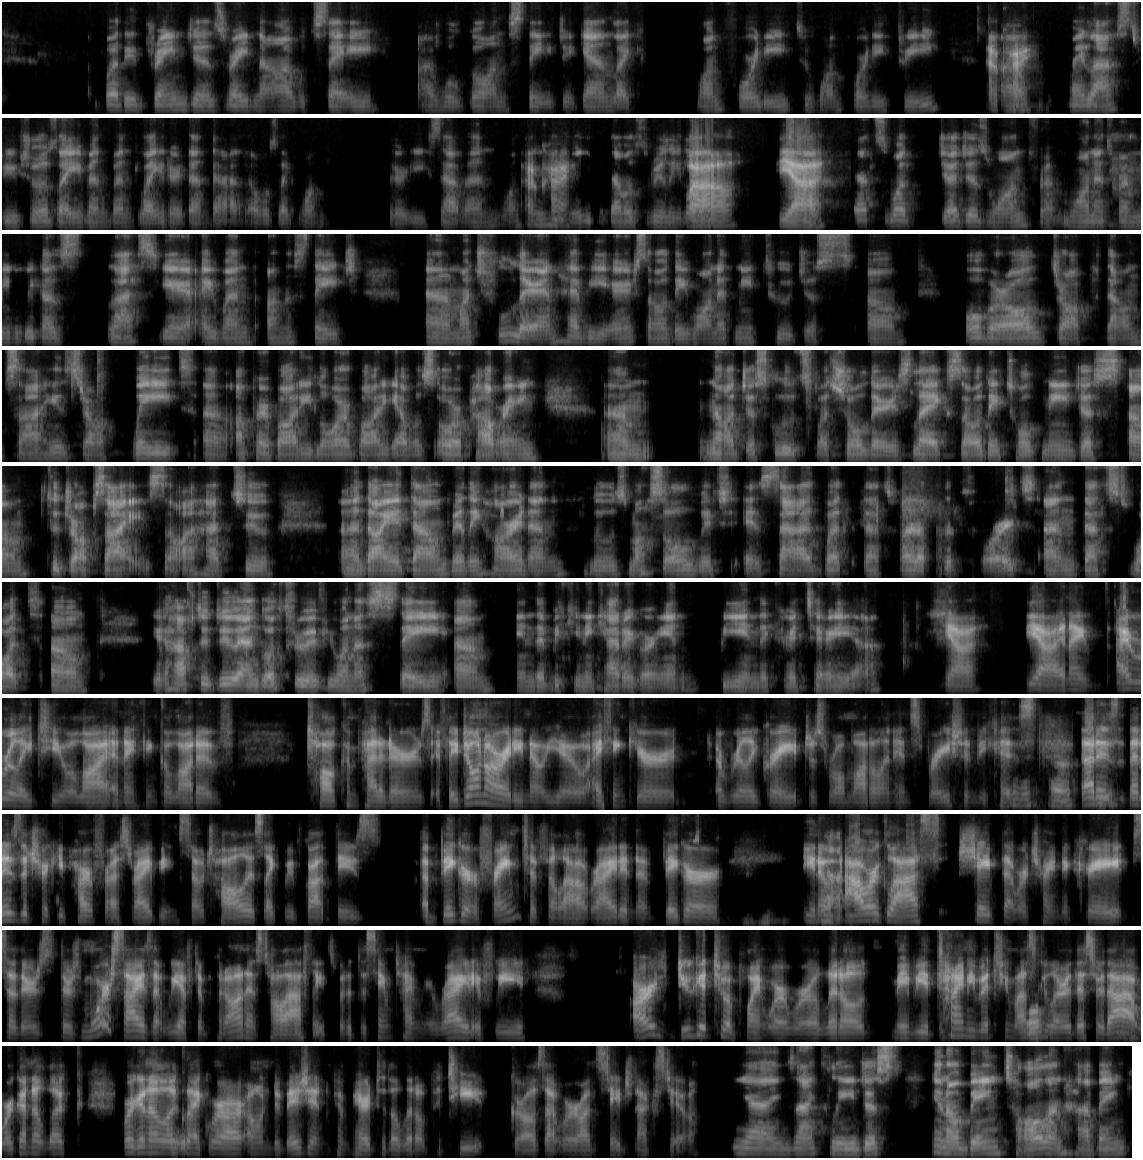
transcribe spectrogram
but it ranges right now. I would say I will go on stage again like 140 to 143. Okay. Um, my last few shows, I even went lighter than that. I was like 137, 138. Okay. That was really wow. Light. Yeah. That's what judges want from wanted from mm-hmm. me because last year I went on the stage uh, much fuller and heavier. So they wanted me to just um, overall drop down size, drop weight, uh, upper body, lower body. I was overpowering. Um, not just glutes but shoulders legs so they told me just um, to drop size so i had to uh, diet down really hard and lose muscle which is sad but that's part of the sport and that's what um, you have to do and go through if you want to stay um, in the bikini category and be in the criteria. Yeah. Yeah and i i relate to you a lot and i think a lot of tall competitors if they don't already know you i think you're a really great just role model and inspiration because that is that is the tricky part for us right? Being so tall is like we've got these a bigger frame to fill out right? And a bigger mm-hmm. You know yeah. hourglass shape that we're trying to create. So there's there's more size that we have to put on as tall athletes but at the same time you're right. If we are do get to a point where we're a little maybe a tiny bit too muscular this or that we're going to look we're going to look like we're our own division compared to the little petite girls that we're on stage next to. Yeah exactly. Just you know being tall and having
